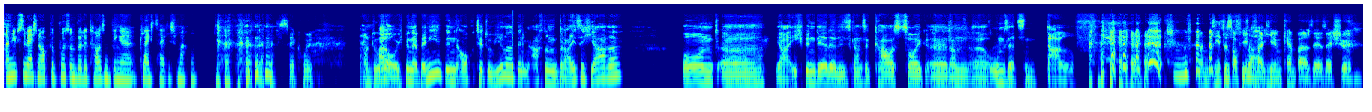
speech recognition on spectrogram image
Am liebsten wäre ich ein Oktopus und würde tausend Dinge gleichzeitig machen. Sehr cool. Und du? Hallo, ich bin der Benny, bin auch Tätowierer, bin 38 Jahre und äh, ja, ich bin der, der dieses ganze Chaoszeug äh, dann äh, umsetzen darf. Man sieht es auf jeden Fall hier im Camper sehr, sehr schön.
